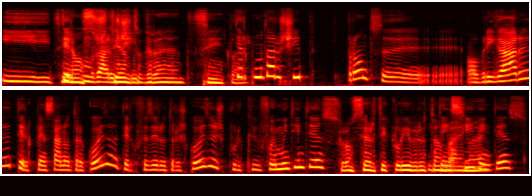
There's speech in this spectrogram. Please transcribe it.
e Sim, ter um que mudar o chip. grande. Sim, claro. Ter que mudar o chip. Pronto, uh, obrigar a ter que pensar noutra coisa, a ter que fazer outras coisas, porque foi muito intenso. Para um certo equilíbrio e também. Tem sido é? intenso.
